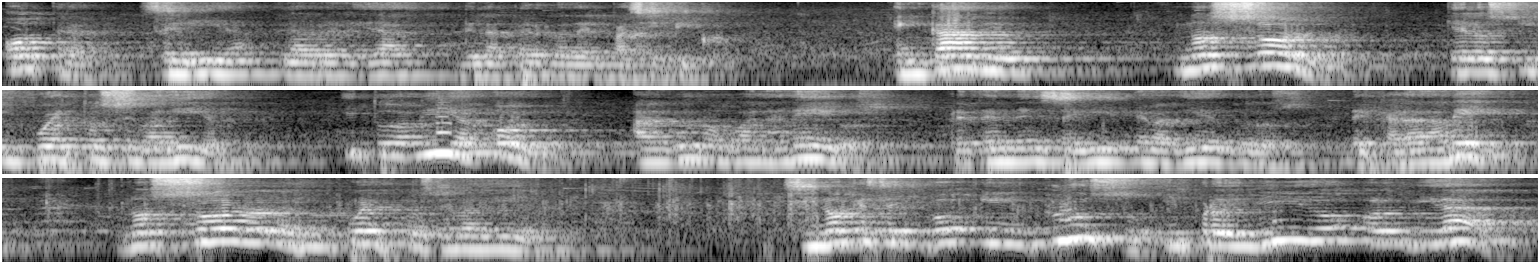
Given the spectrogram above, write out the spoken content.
otra sería la realidad de la perla del Pacífico. En cambio, no solo que los impuestos se evadían, y todavía hoy algunos bananeros pretenden seguir evadiéndolos descaradamente. No solo los impuestos se evadían, sino que se llegó incluso y prohibido olvidar,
